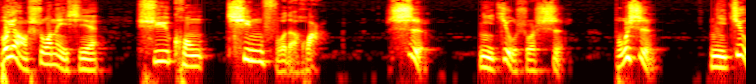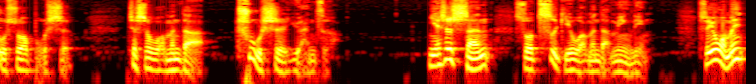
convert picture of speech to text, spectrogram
不要说那些虚空轻浮的话。是，你就说是；不是，你就说不是。这是我们的处事原则，也是神所赐给我们的命令。所以，我们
